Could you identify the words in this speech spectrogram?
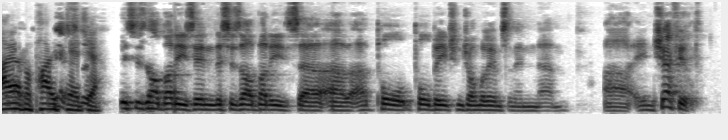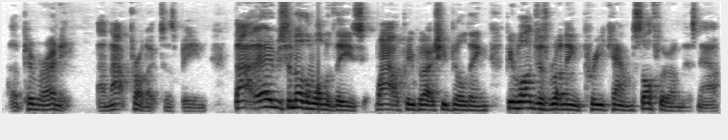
I have a Picade. Yes, so yeah. This is our buddies in. This is our buddies uh, uh, Paul Paul Beech and John Williamson in um, uh, in Sheffield at Pimoroni and that product has been that it was another one of these wow people are actually building people aren't just running pre-canned software on this now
